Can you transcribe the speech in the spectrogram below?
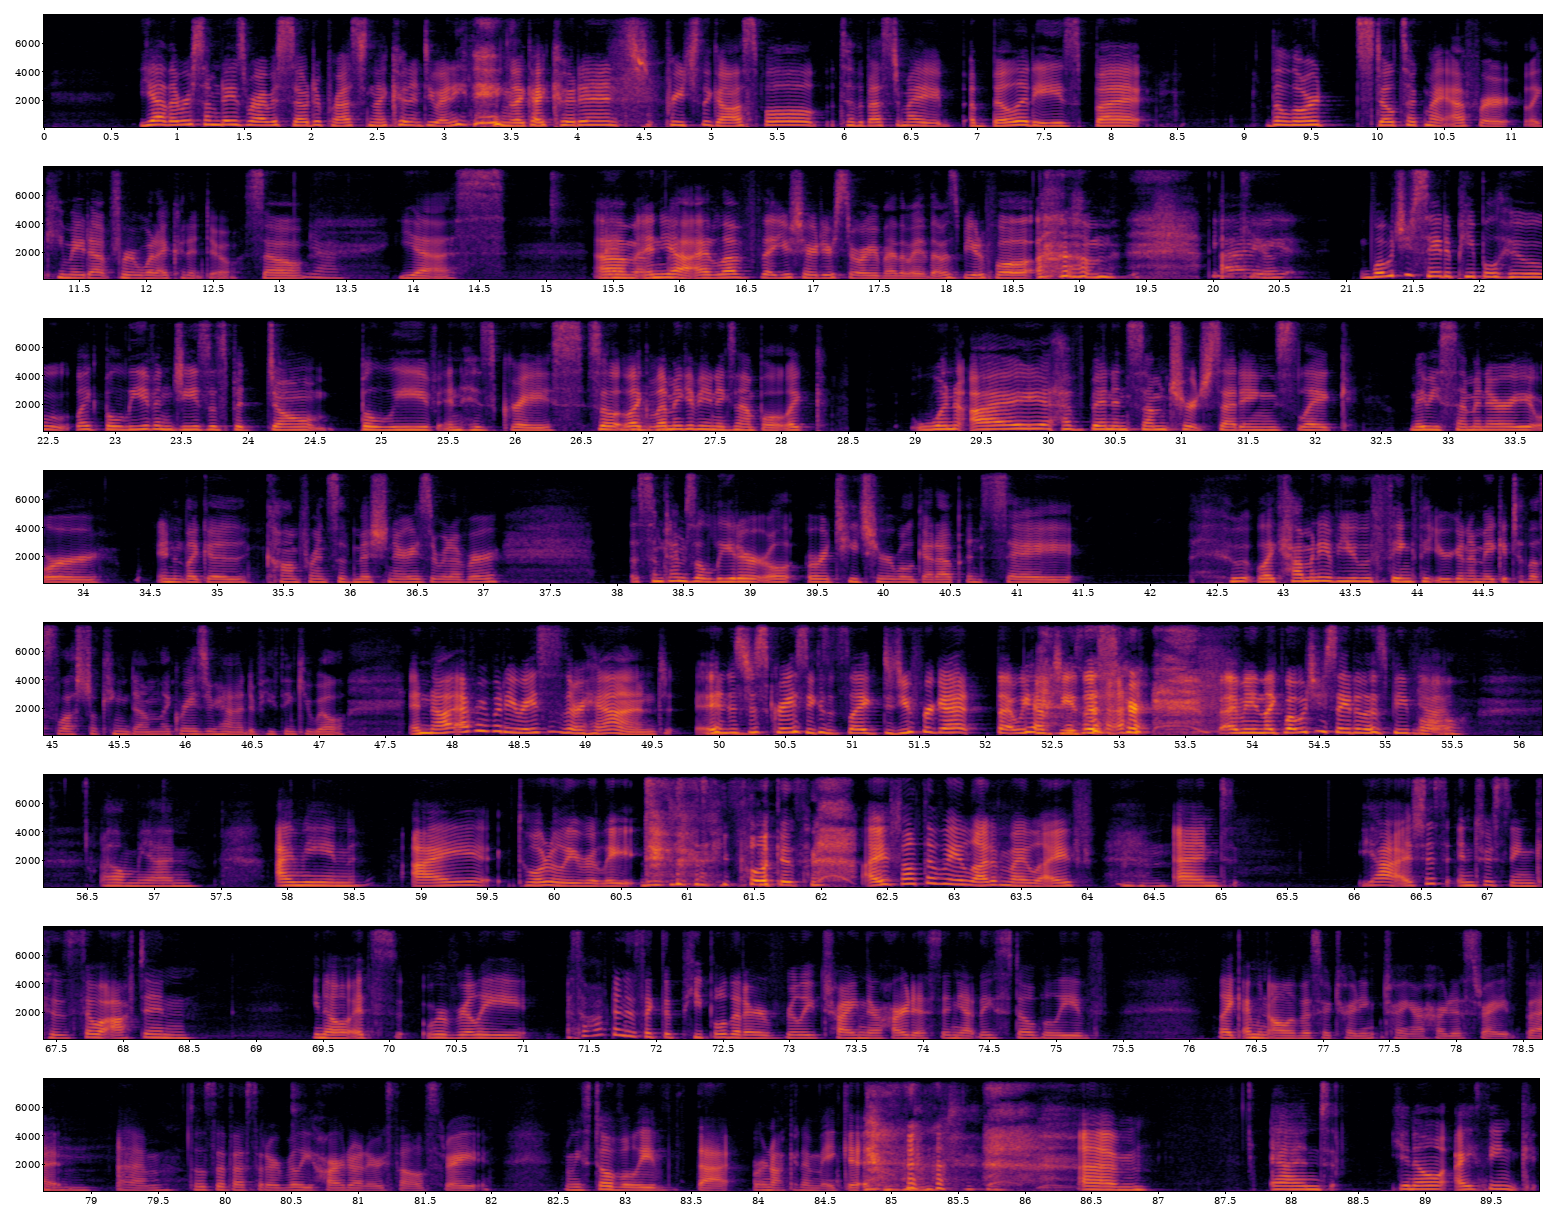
yeah, there were some days where I was so depressed and I couldn't do anything. Like, I couldn't preach the gospel to the best of my abilities, but the Lord still took my effort. Like, He made up for what I couldn't do. So, yeah. yes. Um, and yeah, I love that you shared your story, by the way. That was beautiful. um, Thank I, you. What would you say to people who like believe in Jesus but don't believe in his grace? So, mm-hmm. like, let mm-hmm. me give you an example. Like, when I have been in some church settings, like maybe seminary or in like a conference of missionaries or whatever, sometimes a leader or, or a teacher will get up and say, who like how many of you think that you're going to make it to the celestial kingdom? Like raise your hand if you think you will. And not everybody raises their hand. And it's mm-hmm. just crazy because it's like did you forget that we have jesus? I mean like what would you say to those people? Yeah. oh man. I mean i totally relate to those people because i felt that way a lot of my life mm-hmm. and yeah it's just interesting because so often you know it's we're really so often it's like the people that are really trying their hardest and yet they still believe like I mean all of us are trying trying our hardest, right? But mm-hmm. um, those of us that are really hard on ourselves, right? And we still believe that we're not going to make it. Mm-hmm. um, and you know, I think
